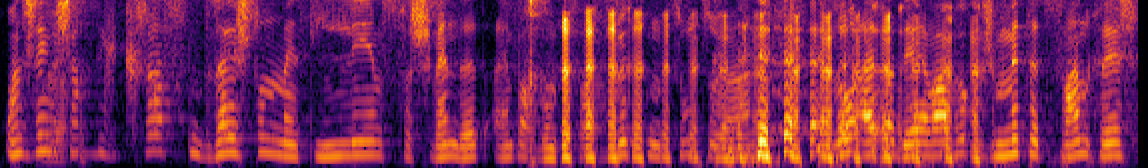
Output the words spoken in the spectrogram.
Und ich denke, ich habe die krassesten drei Stunden meines Lebens verschwendet, einfach so einem Verrückten zuzuhören. So, Alter, der war wirklich Mitte 20.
